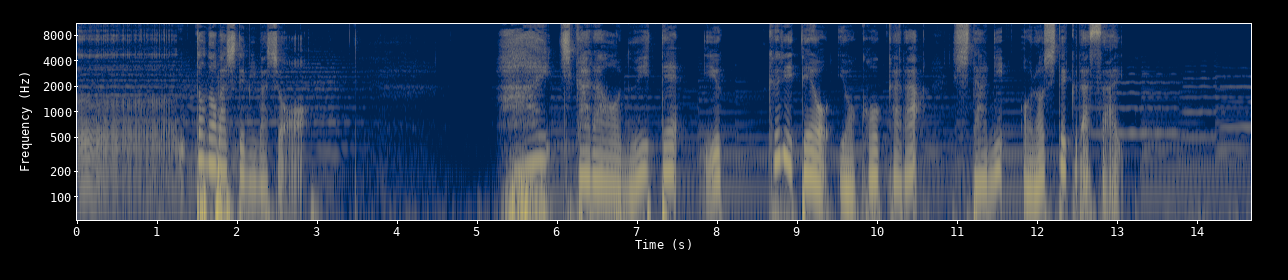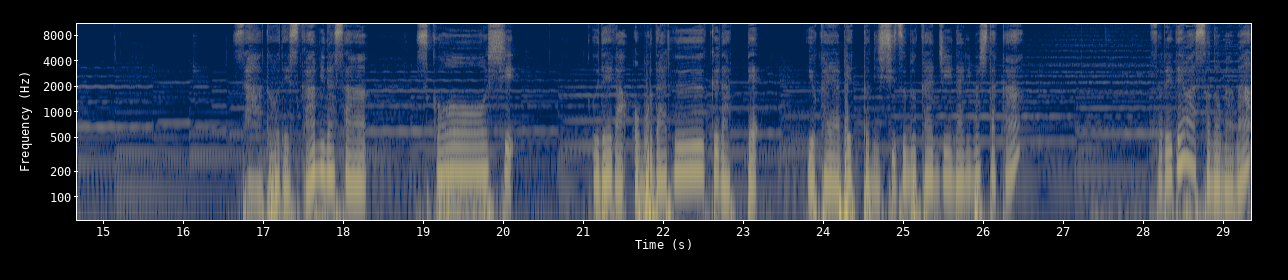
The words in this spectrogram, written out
うーんと伸ばしてみましょう。はい力を抜いてゆっくり手を横から下に下ろしてください。さあどうですか？皆さん。少し腕が重だるくなって床やベッドに沈む感じになりましたか？それではそのまま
